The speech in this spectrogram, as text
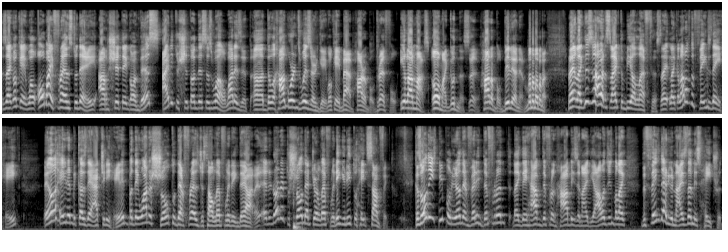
It's like, okay, well, all my friends today are shitting on this. I need to shit on this as well. What is it? Uh, the Hogwarts Wizard game. Okay, bad, horrible, dreadful. Elon Musk. Oh my goodness, uh, horrible, billionaire. Blah, blah, blah, right? Like this is how it's like to be a leftist. Right? Like a lot of the things they hate, they don't hate it because they actually hate it, but they want to show to their friends just how left-leaning they are. And, and in order to show that you're left-leaning, you need to hate something. Because all these people, you know, they're very different. Like they have different hobbies and ideologies, but like the thing that unites them is hatred.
